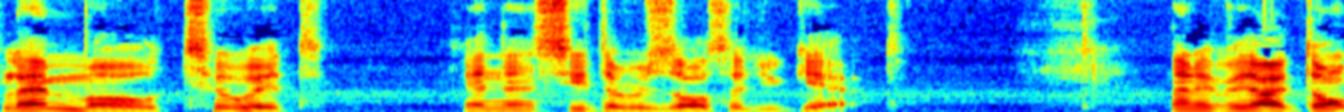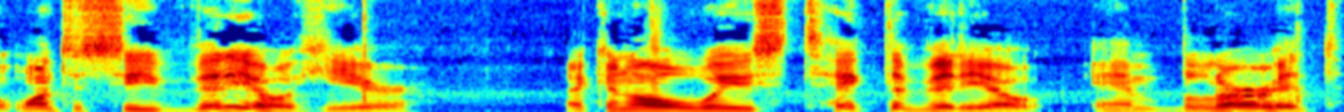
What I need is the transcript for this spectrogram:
blend mode to it, and then see the results that you get. Now if I don't want to see video here, I can always take the video and blur it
